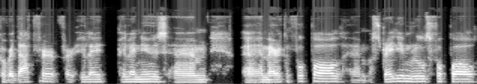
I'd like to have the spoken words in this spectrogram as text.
Covered that for, for Yle, Yle News. Um, uh, American football, um, Australian rules football.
